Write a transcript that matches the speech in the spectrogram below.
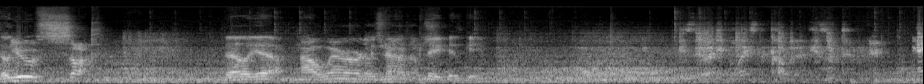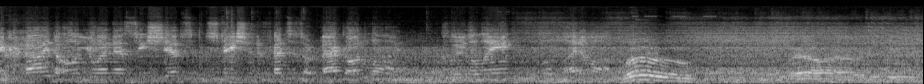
Don't You suck. Well, yeah. Now where are those I've never played this game. UNSC ships. Station defenses are back online. Clear the lane. We'll light them up. Whoa! Where are these?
